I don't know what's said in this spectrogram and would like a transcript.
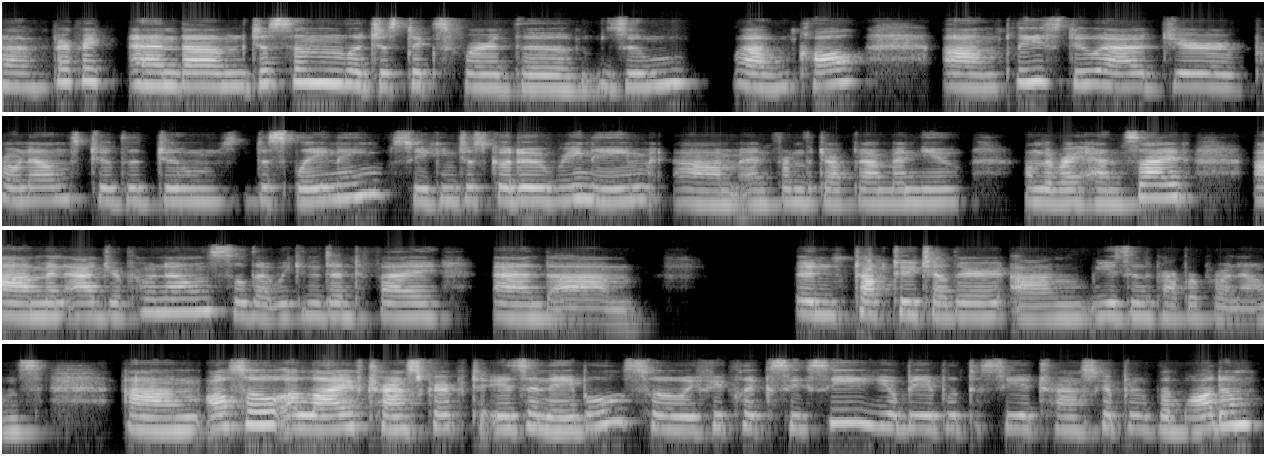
Uh, perfect. And um, just some logistics for the Zoom um, call. Um, please do add your pronouns to the Zoom display name. So you can just go to rename um, and from the drop-down menu on the right-hand side um, and add your pronouns so that we can identify and um, and talk to each other um, using the proper pronouns. Um, also, a live transcript is enabled. So if you click CC, you'll be able to see a transcript at the bottom.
